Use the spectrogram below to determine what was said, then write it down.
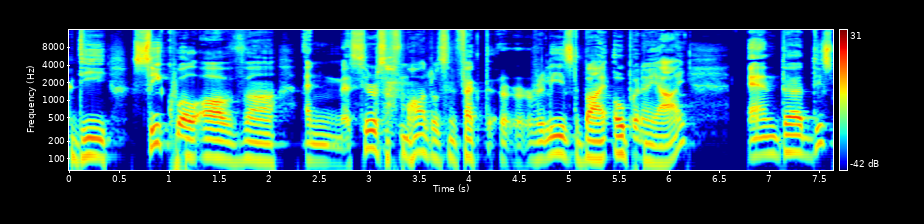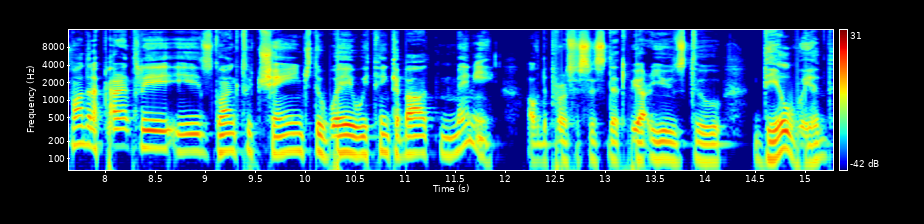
the sequel of uh, a series of models, in fact, r- released by OpenAI. And uh, this model apparently is going to change the way we think about many of the processes that we are used to deal with,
